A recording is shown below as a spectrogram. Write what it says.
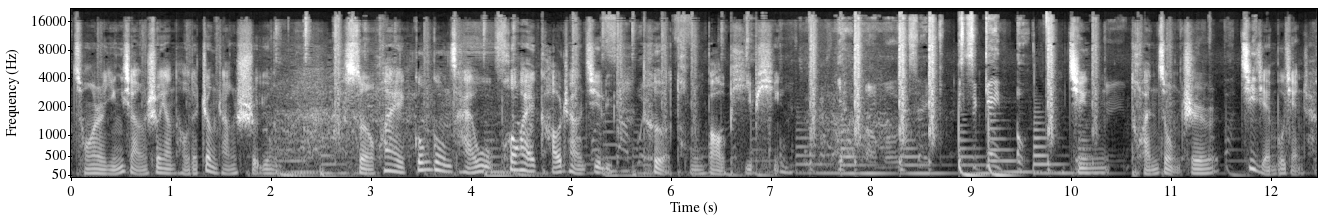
从而影响摄像头的正常使用，损坏公共财物，破坏考场纪律，特通报批评。经团总支纪检部检查。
